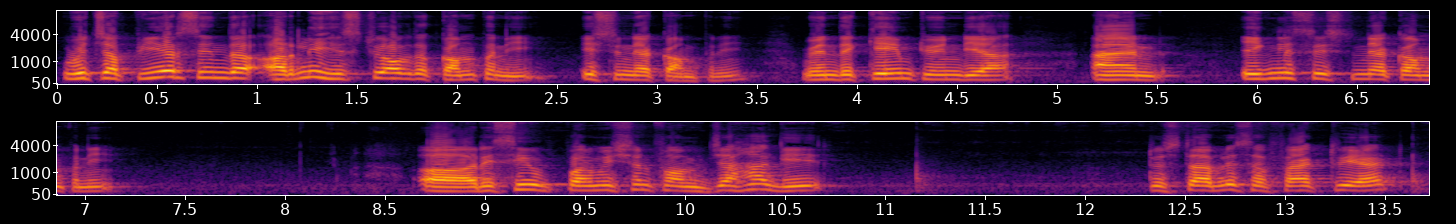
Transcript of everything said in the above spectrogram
which appears in the early history of the company, East India Company, when they came to India and English East India Company uh, received permission from Jahangir to establish a factory at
